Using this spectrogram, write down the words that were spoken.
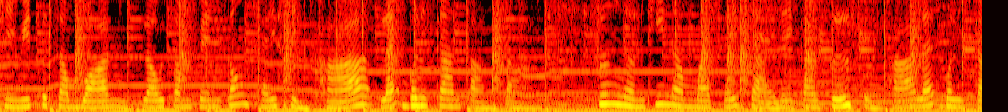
ชีวิตประจำวัน เราจำเป็นต้องใช้สินค้าและบริการต่างๆ ซึ่งเงินที่นำมาใช้จ่ายในการซื้อสินค้าและบริก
